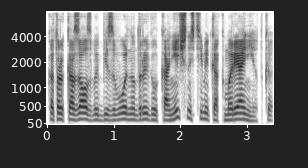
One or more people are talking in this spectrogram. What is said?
который, казалось бы, безвольно дрыгал конечностями, как марионетка.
